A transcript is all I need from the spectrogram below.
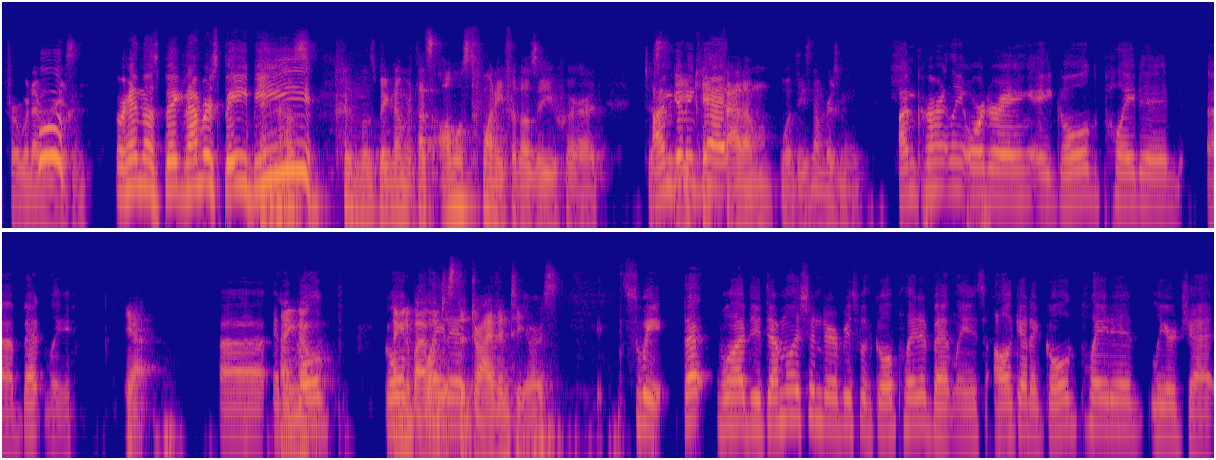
for whatever Woo! reason. We're hitting those big numbers, baby. those, and those big numbers. That's almost 20 for those of you who are just I'm gonna you can't get- fathom what these numbers mean. I'm currently ordering a gold-plated uh, Bentley Yeah. uh, and I'm a gonna- gold. I'm gonna buy one just to drive into yours. Sweet. That we'll do demolition derbies with gold plated Bentleys. I'll get a gold plated Learjet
